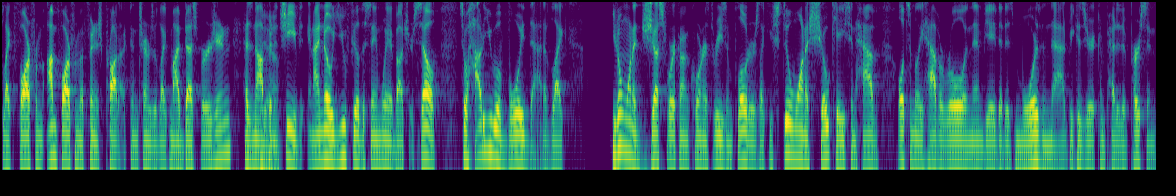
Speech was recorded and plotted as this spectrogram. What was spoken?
like far from I'm far from a finished product in terms of like my best version has not been achieved and I know you feel the same way about yourself so how do you avoid that of like you don't want to just work on corner threes and floaters. Like you still want to showcase and have ultimately have a role in the NBA that is more than that because you're a competitive person.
